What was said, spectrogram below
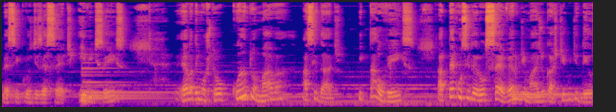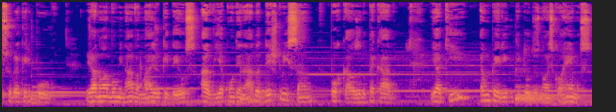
versículos 17 e 26, ela demonstrou quanto amava a cidade e talvez até considerou severo demais o castigo de Deus sobre aquele povo. Já não abominava mais o que Deus havia condenado à destruição por causa do pecado. E aqui é um perigo que todos nós corremos,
